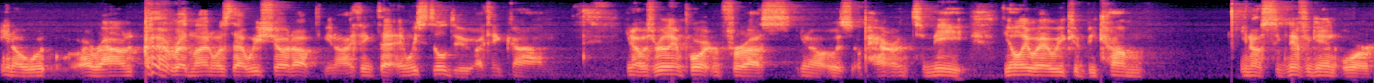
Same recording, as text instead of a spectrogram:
you know, around Redline was that we showed up. You know, I think that, and we still do. I think. Um, you know, it was really important for us. You know, it was apparent to me the only way we could become, you know, significant or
